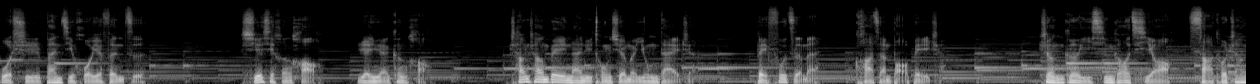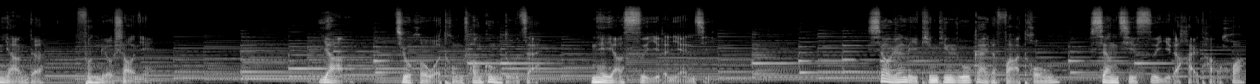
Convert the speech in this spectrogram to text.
我是班级活跃分子，学习很好，人缘更好，常常被男女同学们拥戴着，被夫子们夸赞宝贝着。整个以心高气傲、洒脱张扬的风流少年，样就和我同窗共读在那样肆意的年纪。校园里亭亭如盖的法桐，香气四溢的海棠花，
